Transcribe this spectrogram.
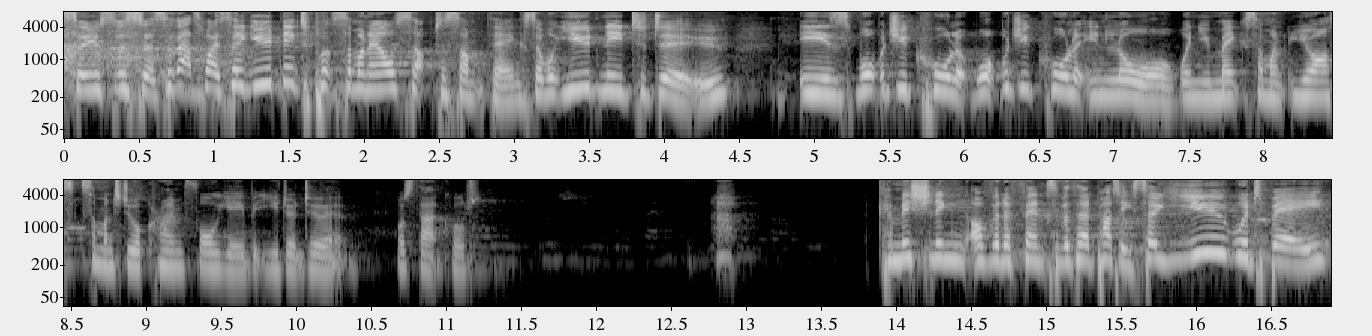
So you're solicitor. So that's why. So you'd need to put someone else up to something. So what you'd need to do is what would you call it? What would you call it in law when you make someone you ask someone to do a crime for you, but you don't do it? What's that called? Commissioning of an offence of a third party. So you would be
